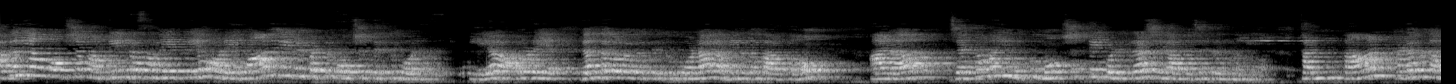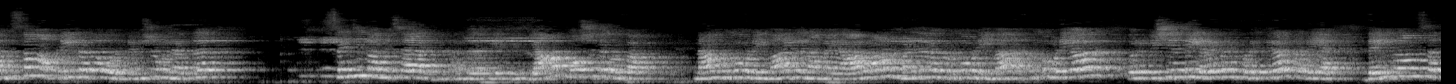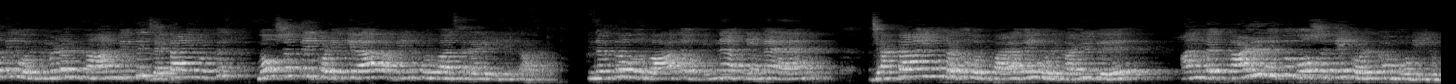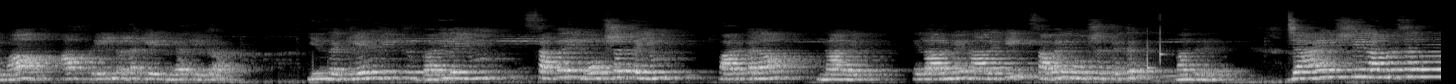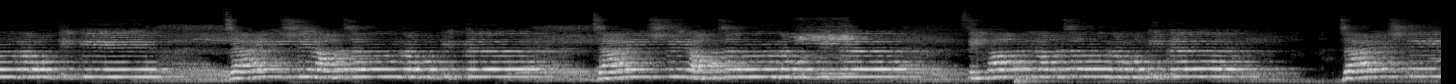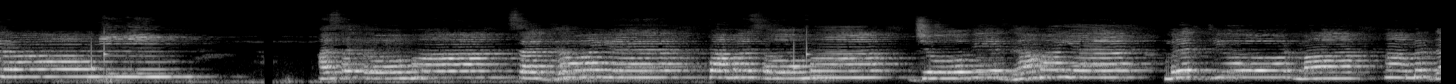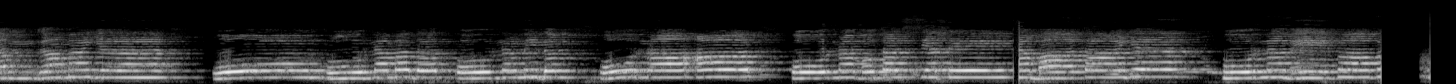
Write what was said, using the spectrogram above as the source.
அகல்யா மோட்சம் அப்படின்ற சமயத்திலையும் அவருடைய பாதைகள் பட்டு மோட்சத்திற்கு போனார் இல்லையா? அவருடைய கந்தகோலகத்திற்கு போனார் அப்படின்றத பார்த்தோம். ஆனா ஜட்டாயுவுக்கு மோட்சத்தை கொடுக்கிறார் ஸ்ரீ ராமச்சந்திரமூர்த்தி தன் தான் கடவுள் அம்சம் அப்படின்றத ஒரு நிமிஷம் நேரத்துல செஞ்சு காமிச்சார். அந்த யார் மோட்சத்தை கொடுப்பா? நான் கொடுக்க முடியுமா? இல்ல நாம யாராலும் மனிதர்கள் கொடுக்க முடியுமா? கொடுக்க முடியாது. ஒரு விஷயத்தை இறைவன் கொடுக்கிறார். தன்னுடைய தெய்வாம்சத்தை ஒரு நிமிடம் காண்பித்து ஜட்டாயுவுக்கு மோட்சத்தை கொடுக்கிறார் அப்படின்னு பூர்வாச்சாரியர் எழுதியிருக்காங்க. இந்த இடத்துல ஒரு வாதம். என்ன அப்படின்னா ஜட்டாயுன்றது ஒரு பறவை ஒரு கழுகு. அந்த கழுகுக்கு மோட்சத்தை கொடுக்க முடியுமா அப்படின்றத கேள்வியா கேட்கிறார் இந்த கேள்விக்கு பதிலையும் சபரி மோட்சத்தையும் பார்க்கலாம் நாளை. எல்லாருமே நாளைக்கு சபரி மோட்சத்துக்கு வந்துருங்க ஜெய் ஸ்ரீ ராமச்சந்திரமூர்த்திக்கு ஜெய் ஸ்ரீ ராமச்சந்திரமூர்த்திக்கு ஜெய் ஸ்ரீ ராமச்சந்திரமூர்த்திக்கு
